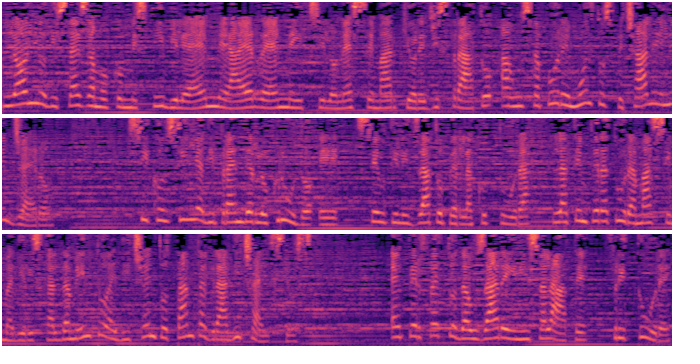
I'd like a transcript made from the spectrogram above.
L'olio di sesamo commestibile MARNYS marchio registrato ha un sapore molto speciale e leggero. Si consiglia di prenderlo crudo e, se utilizzato per la cottura, la temperatura massima di riscaldamento è di 180 gradi. È perfetto da usare in insalate, fritture,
